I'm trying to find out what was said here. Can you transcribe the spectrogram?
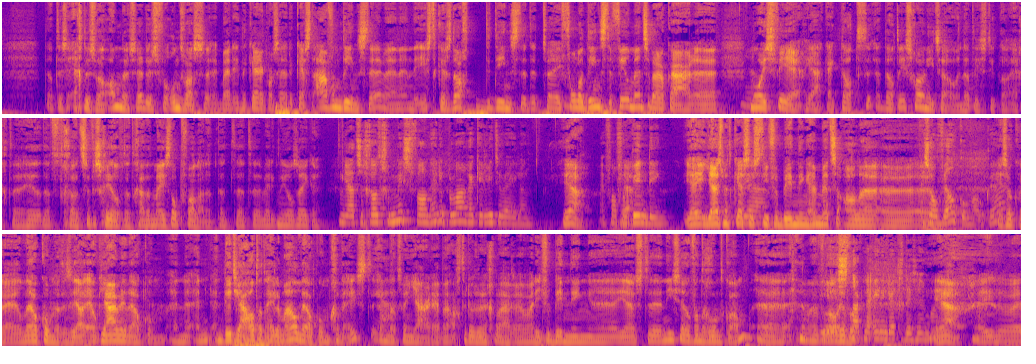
Dat is echt dus wel anders. Hè? Dus voor ons was eh, bij de, in de kerk was hè, de kerstavonddienst. Hè? En, de eerste kerstdag de diensten. De twee volle diensten. Veel mensen bij elkaar. eh, Mooie sfeer. Ja, kijk, dat, dat is gewoon niet zo. En dat is natuurlijk wel echt eh, heel, dat is het grootste verschil. Dat gaat het meest opvallen. Dat, dat, dat weet ik nu al zeker. ja, het is een groot gemis van hele belangrijke rituelen. Ja, En van verbinding. ja juist met kerst Ja. is die verbinding hè, met z'n allen. eh, En zo welkom ook, hè? is ook heel welkom. Dat is el- elk jaar weer welkom. En, eh, en, en dit jaar had dat helemaal welkom geweest. Ja. Omdat we een jaar hebben achter de rug waar, eh, waar die verbinding eh, juist eh, niet zo van de grond kwam. Eh, Iedereen snakt naar 31 december. Ja,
